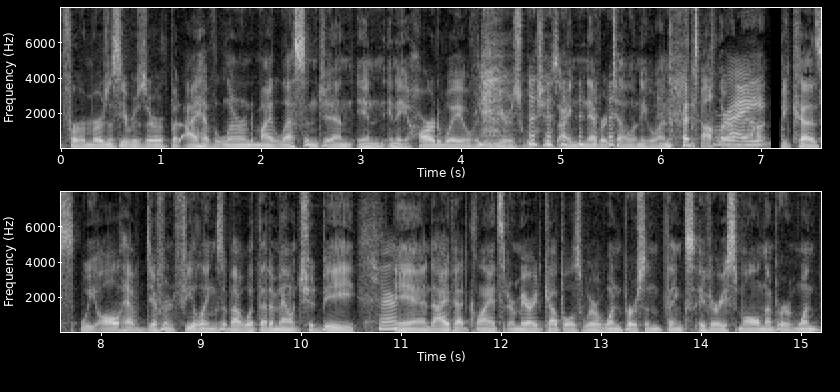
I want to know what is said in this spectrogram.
for emergency reserve. But I have learned my lesson, Jen, in, in a hard way over the years, which is I never tell anyone a dollar right. amount because we all have different feelings about what that amount should be. Sure. And I've had clients that are married couples where one person thinks a very small number and one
